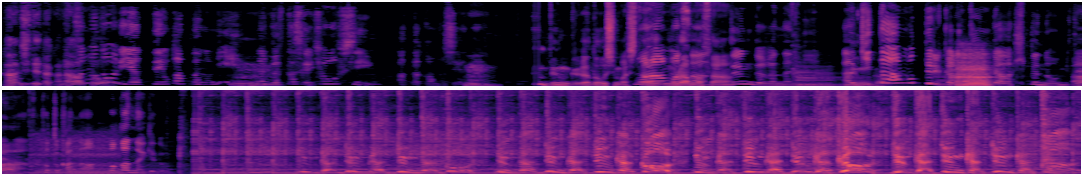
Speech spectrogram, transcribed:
感じてたかいなとつも通。りやってよかったのに、うんなんか確かに恐怖心あったかもしれない。うん。ドゥンガがどうしましモランマさん、ドゥンガが何？あ、ギター持ってるからドゥンガ弾くの？みたいなことかな？わかんないけど。ドゥンガ、ドゥンガ、ドゥンガ、ゴードゥンガ、ドゥンガ、ドゥンガ、ゴードゥンガ、ドゥンガ、ドゥンガ、ゴードゥンガ、ドゥンガ、ドゥンガ、ゴー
